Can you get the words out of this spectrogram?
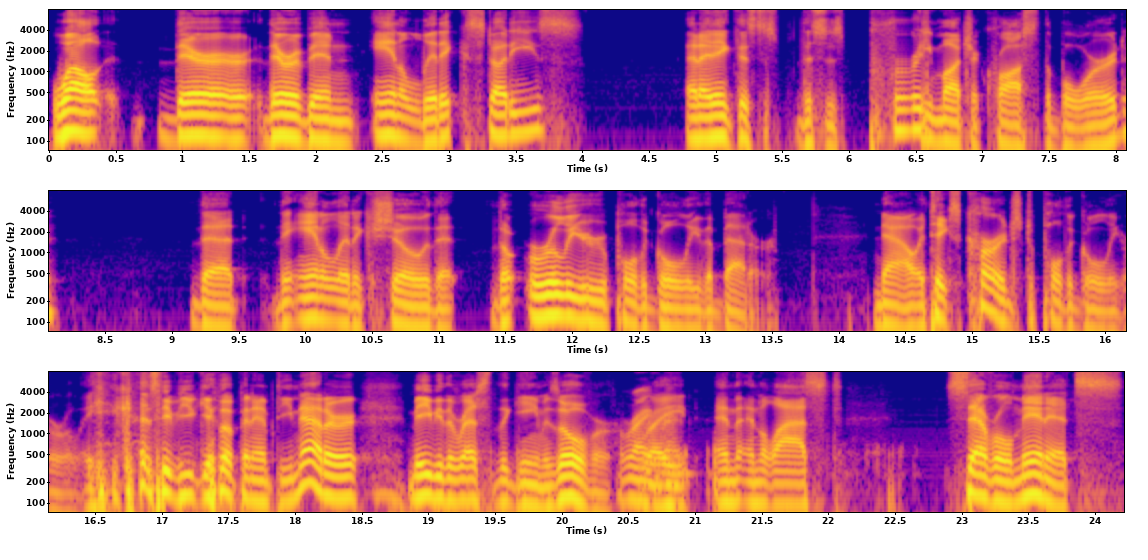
Well, there there have been analytic studies, and I think this is this is pretty much across the board that the analytics show that the earlier you pull the goalie, the better. Now, it takes courage to pull the goalie early because if you give up an empty netter, maybe the rest of the game is over. Right, right. And and the last several minutes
